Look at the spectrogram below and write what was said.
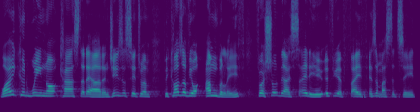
Why could we not cast it out? And Jesus said to him, Because of your unbelief, for assuredly I say to you, if you have faith as a mustard seed,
